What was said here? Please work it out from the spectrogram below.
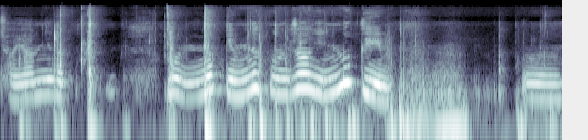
저희 언니가 뭔 느낌 느낌적인 느낌 음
